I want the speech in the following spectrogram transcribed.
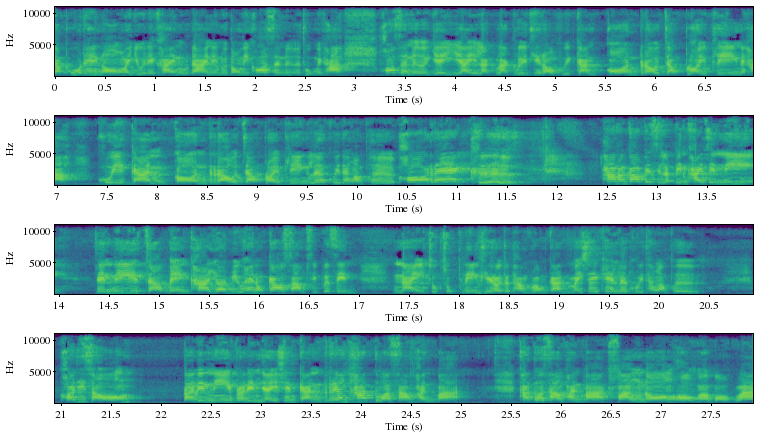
จะพูดให้น้องมาอยู่ในค่ายหนูได้เนี่ยหนูต้องมีข้อเสนอถูกไหมคะ ข้อเสนอใหญ่ ๆ หลัก ๆ เลยที่เราคุยกันก่อนเราจะปล่อยเพลงนะคะ คุยกันก่อนเราจะปล่อยเพลงเลิกคุยทางอำเภอ ข้อแรกคือ ถ้าน้องก้าวเป็นศิลปินค่ายเจนนี่เจนนี่จะแบ่งค่ายอดวิวให้น้องก้าว30%ในทุกๆ เพลงที่เราจะทำร่วมกันไม่ใช่แค่เลิกคุยทั้งอำเภอ ข้อที่2 ประเด็นนี้ประเด็นใหญ่เช่นกัน เรื่องค่าตัว 3,000 บาท ค่าตัว 3,000 บาทฝั่งน้องออกมาบอกว่า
